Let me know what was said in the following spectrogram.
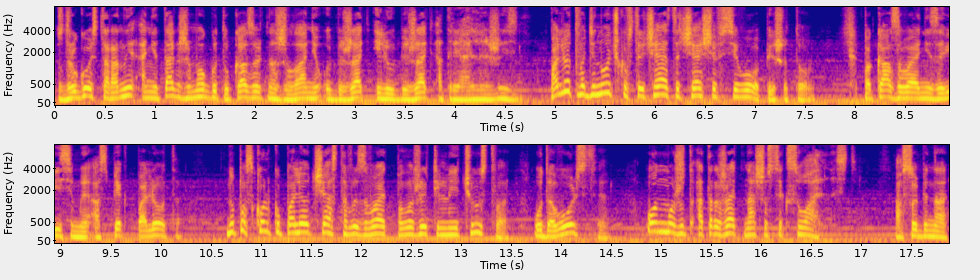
С другой стороны, они также могут указывать на желание убежать или убежать от реальной жизни. Полет в одиночку встречается чаще всего, пишет он, показывая независимый аспект полета. Но поскольку полет часто вызывает положительные чувства, удовольствие, он может отражать нашу сексуальность. Особенно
